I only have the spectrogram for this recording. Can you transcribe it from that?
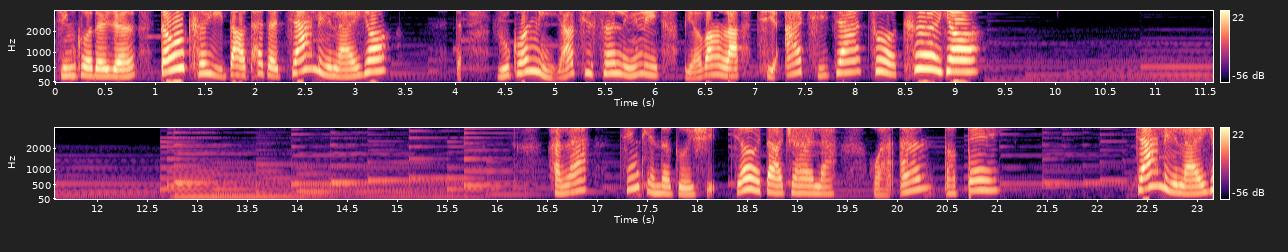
经过的人都可以到他的家里来哟。如果你要去森林里别忘了去阿奇家做客哟。好啦今天的故事就到这儿啦晚安宝贝。家里来哟。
